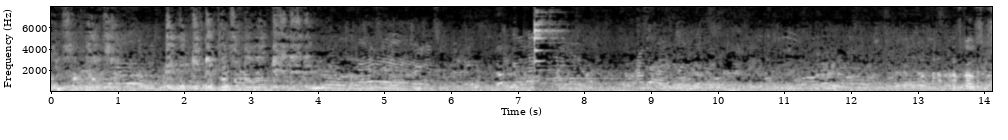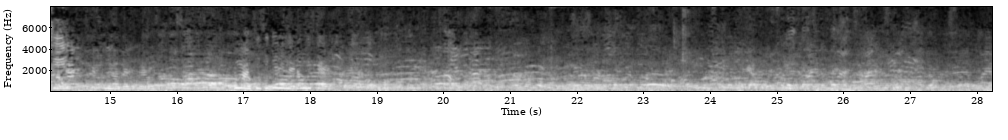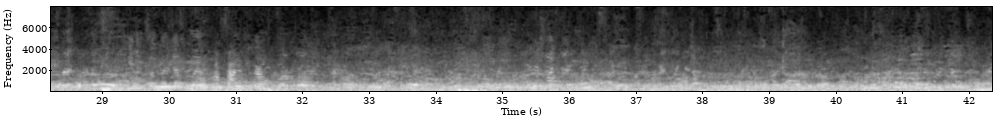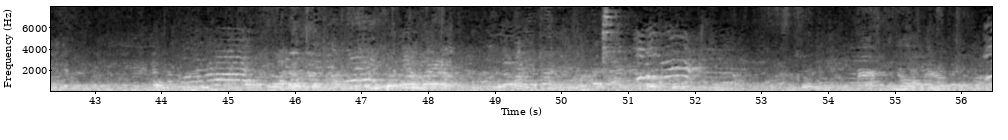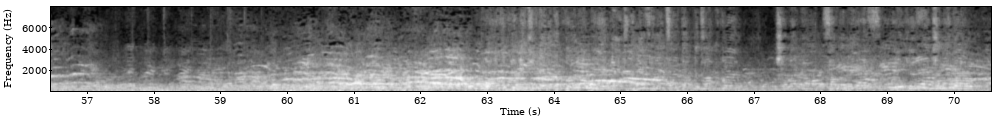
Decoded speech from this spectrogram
Let's go, Cece. Come on, Cece, get in there. Don't be scared. something else, we could have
